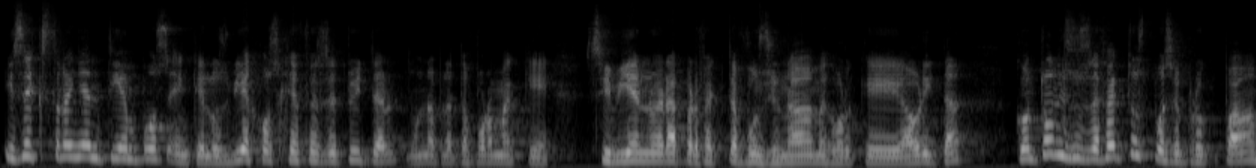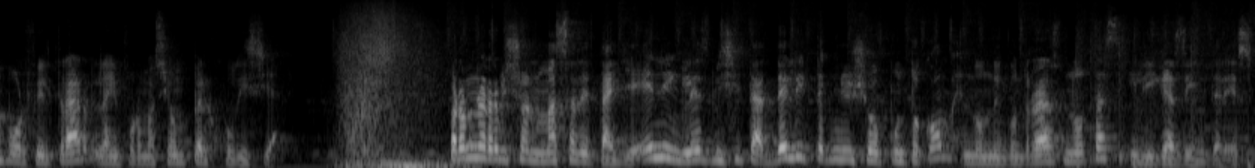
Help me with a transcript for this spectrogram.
y se extrañan tiempos en que los viejos jefes de Twitter, una plataforma que si bien no era perfecta funcionaba mejor que ahorita, con todos sus efectos pues se preocupaban por filtrar la información perjudicial. Para una revisión más a detalle en inglés, visita dailytechnewshow.com en donde encontrarás notas y ligas de interés.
